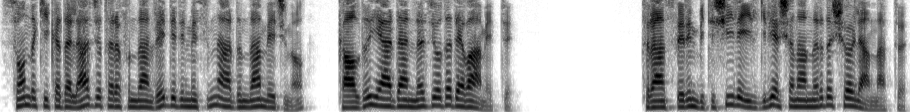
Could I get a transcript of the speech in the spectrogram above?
son dakikada Lazio tarafından reddedilmesinin ardından Vecino, kaldığı yerden Lazio'da devam etti. Transferin bitişiyle ilgili yaşananları da şöyle anlattı.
